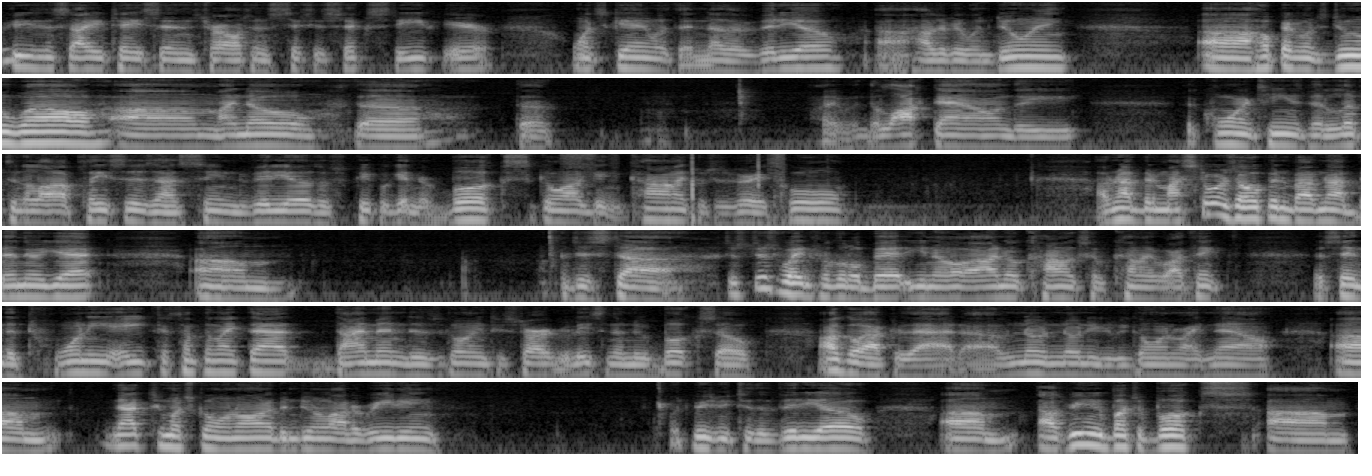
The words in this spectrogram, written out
Greetings and salutations, Charlton66 Steve here, once again with another video. Uh, how's everyone doing? I uh, hope everyone's doing well. Um, I know the the the lockdown, the the quarantine has been lifted in a lot of places. I've seen videos of people getting their books, going out getting comics, which is very cool. I've not been. My store's open, but I've not been there yet. Um, just uh, just just waiting for a little bit. You know, I know comics have come. I think they're saying the 28th or something like that. Diamond is going to start releasing the new book, so I'll go after that. Uh, no no need to be going right now. Um, not too much going on. I've been doing a lot of reading, which brings me to the video. Um, I was reading a bunch of books, um,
